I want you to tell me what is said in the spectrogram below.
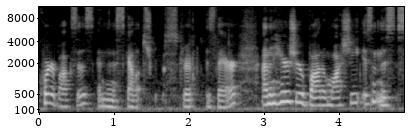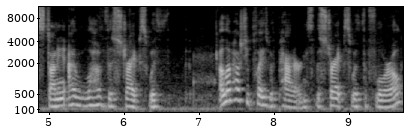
quarter boxes and then a scallop strip is there. And then here's your bottom washi. Isn't this stunning? I love the stripes with, I love how she plays with patterns, the stripes with the floral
